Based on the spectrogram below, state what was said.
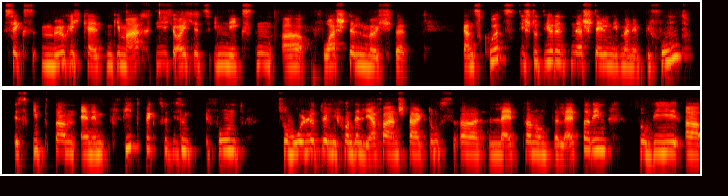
sechs Möglichkeiten gemacht, die ich euch jetzt im nächsten äh, vorstellen möchte. Ganz kurz, die Studierenden erstellen eben einen Befund. Es gibt dann einen Feedback zu diesem Befund, sowohl natürlich von den Lehrveranstaltungsleitern und der Leiterin, sowie äh,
